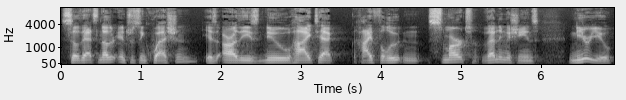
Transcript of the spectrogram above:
So that's another interesting question: is are these new high tech, highfalutin, smart vending machines near you?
